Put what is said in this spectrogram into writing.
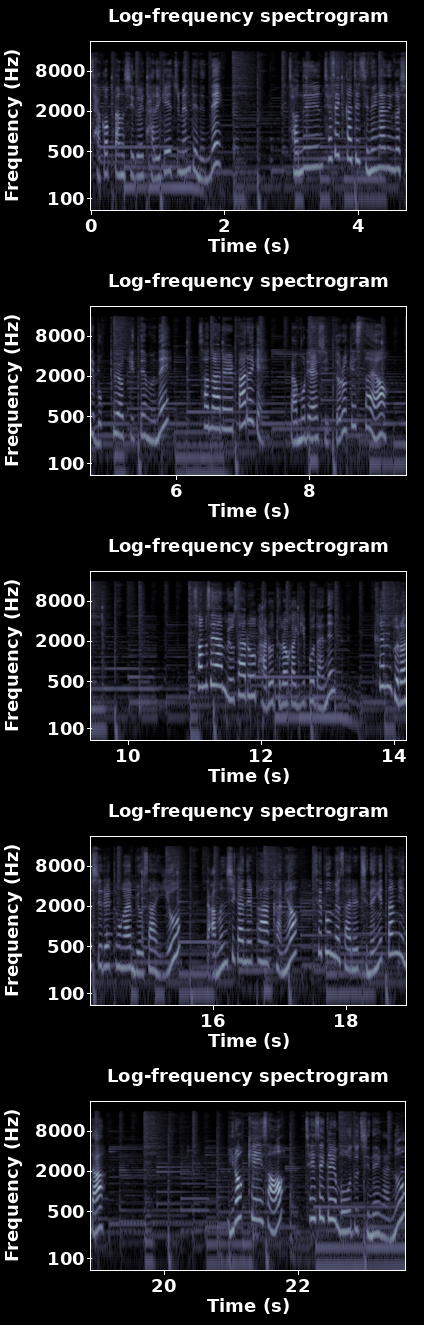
작업 방식을 다르게 해주면 되는데 저는 채색까지 진행하는 것이 목표였기 때문에 선화를 빠르게 마무리할 수 있도록 했어요. 섬세한 묘사로 바로 들어가기보다는 큰 브러쉬를 통한 묘사 이후 남은 시간을 파악하며 세부 묘사를 진행했답니다. 이렇게 해서 채색을 모두 진행한 후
